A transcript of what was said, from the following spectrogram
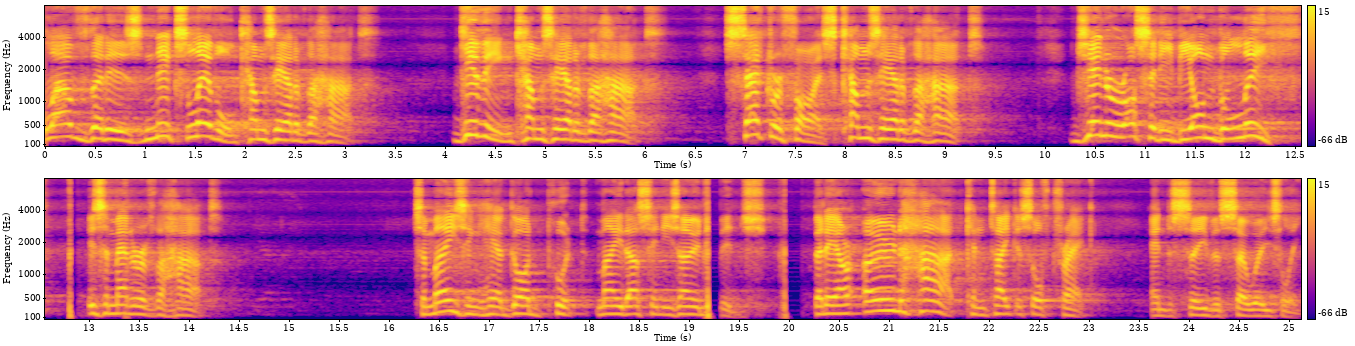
Love that is next level comes out of the heart. Giving comes out of the heart. Sacrifice comes out of the heart. Generosity beyond belief is a matter of the heart. It's amazing how God put made us in his own image, but our own heart can take us off track and deceive us so easily.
